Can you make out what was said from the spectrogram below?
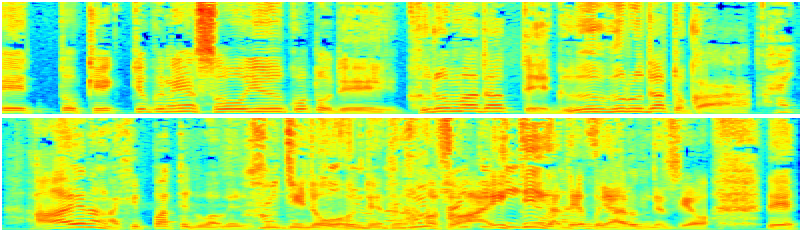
えっと、結局ね、そういうことで、車だって、グーグルだとか、はい、ああいうのが引っ張っていくわけですよ。自動運転とか。そう、IT が全部やるんですよ。で、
